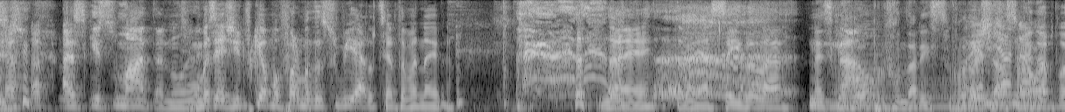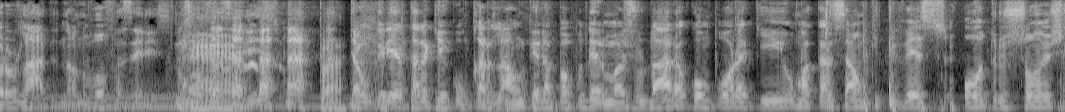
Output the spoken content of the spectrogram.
Acho que isso mata, não é? Mas é giro porque é uma forma de assobiar, de certa maneira. Não é? Também há saída lá. Nem sequer vou aprofundar isso, vou deixar melhor só. para o lado. Não, não vou fazer isso. Não vou É. fazer isso. Pá. Então eu queria estar aqui com o Carlão, que era para poder me ajudar a compor aqui uma canção que tivesse outros sons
